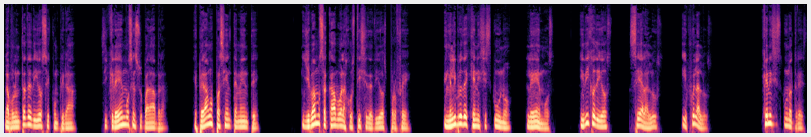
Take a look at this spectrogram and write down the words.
La voluntad de Dios se cumplirá si creemos en su palabra, esperamos pacientemente y llevamos a cabo la justicia de Dios por fe. En el libro de Génesis 1 leemos, y dijo Dios, sea la luz, y fue la luz. Génesis 1.3.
